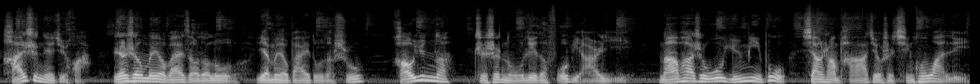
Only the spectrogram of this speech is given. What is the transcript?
还是那句话，人生没有白走的路，也没有白读的书。好运呢，只是努力的伏笔而已。哪怕是乌云密布，向上爬就是晴空万里。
